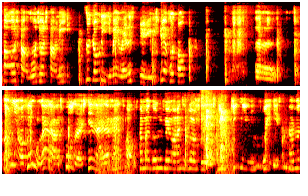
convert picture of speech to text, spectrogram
操场足球场地四周已被围了水泄不通。呃，老鸟、坑口袋的兔子、新来的海草，他们都是非完斯洛夫的精英，所以他们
